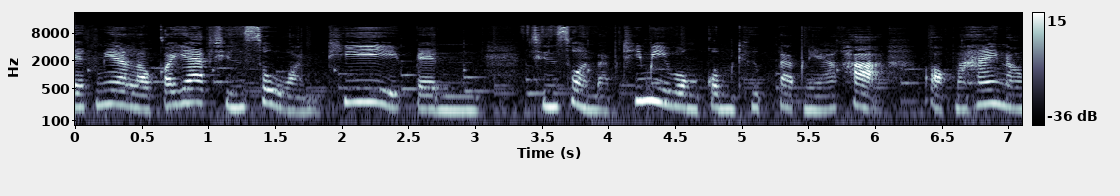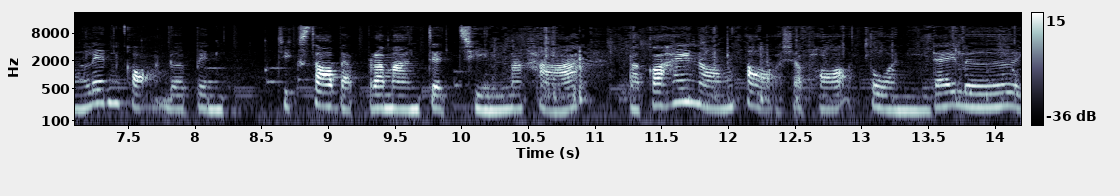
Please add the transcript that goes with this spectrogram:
ล็กๆเนี่ยเราก็แยกชิ้นส่วนที่เป็นชิ้นส่วนแบบที่มีวงกลมทึบแบบนี้ค่ะ ออกมาให้น้องเล่นก่อน โดยเป็นจิ๊กซอว์แบบประมาณ 7 ชิ้นนะคะ แล้วก็ให้น้องต่อเฉพาะตัวนี้ได้เลย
